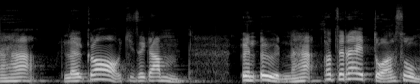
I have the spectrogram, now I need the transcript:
นะฮะ แล้วก็กิจกรรมอื่นๆนะฮะ ก็จะได้ตั๋วสุ่ม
